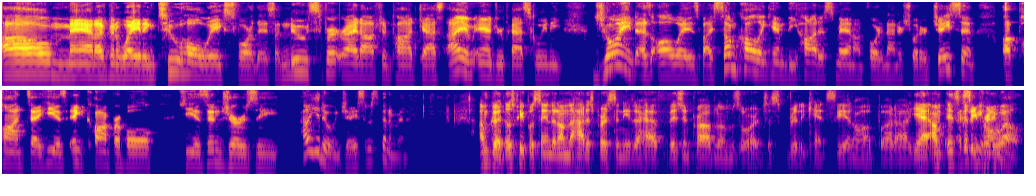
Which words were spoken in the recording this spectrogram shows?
Oh man, I've been waiting two whole weeks for this. A new Sprint Right Option podcast. I am Andrew Pasquini, joined as always by some calling him the hottest man on 49ers Twitter, Jason Aponte. He is incomparable. He is in Jersey. How are you doing, Jason? It's been a minute. I'm good. Those people saying that I'm the hottest person either have vision problems or just really can't see at all. But uh, yeah, I'm, it's I good to be pretty home. well.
